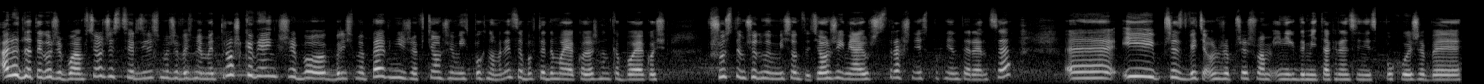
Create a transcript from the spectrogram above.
ale dlatego, że byłam w ciąży, stwierdziliśmy, że weźmiemy troszkę większy, bo byliśmy pewni, że w ciąży mi spuchną ręce, bo wtedy moja koleżanka była jakoś w szóstym, siódmym miesiącu ciąży i miała już strasznie spuchnięte ręce. E, I przez dwie ciąże przeszłam i nigdy mi tak ręce nie spuchły, żeby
